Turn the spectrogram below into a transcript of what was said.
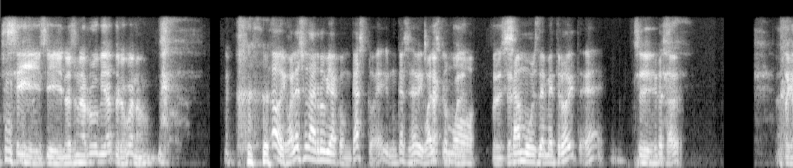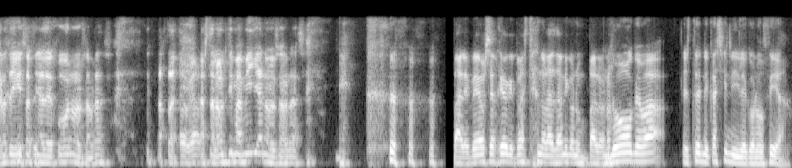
sí, sí, no es una rubia, pero bueno. No, igual es una rubia con casco, ¿eh? Nunca se sabe. Igual es como Samus de Metroid, ¿eh? Sí. Saber. Hasta que no te llegues al final del juego no lo sabrás. Hasta, la última milla no lo sabrás. Vale, veo, Sergio, que tú este no las has dado ni con un palo, ¿no? No, que va. Este ni casi ni le conocía.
